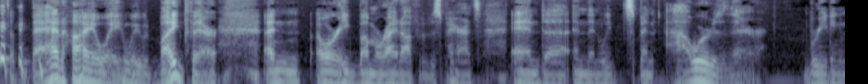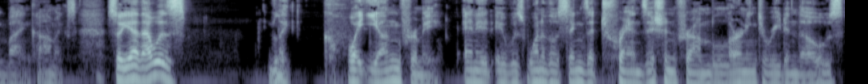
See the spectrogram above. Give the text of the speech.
it's a bad highway. We would bike there, and or he'd bum a ride off of his parents, and uh, and then we'd spend hours there reading and buying comics. So yeah, that was like quite young for me, and it it was one of those things that transitioned from learning to read in those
